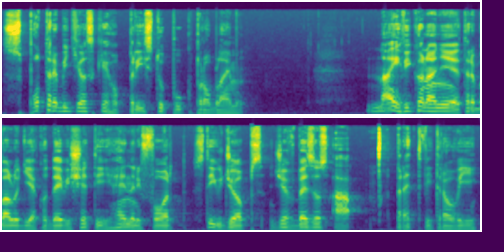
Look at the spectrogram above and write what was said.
spotrebiteľského prístupu k problému. Na ich vykonanie je treba ľudí ako Davy Shetty, Henry Ford, Steve Jobs, Jeff Bezos a pred Twitterový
